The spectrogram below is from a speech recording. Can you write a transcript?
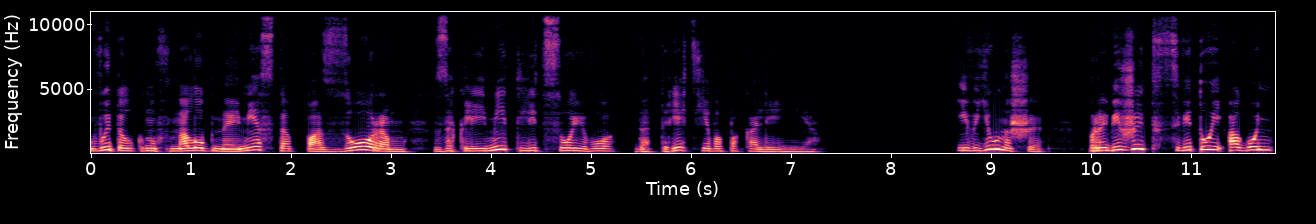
вытолкнув на лобное место, позором заклеймит лицо его до третьего поколения. И в юноше пробежит святой огонь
